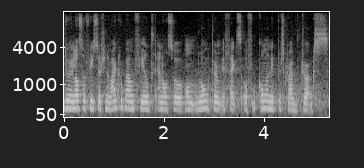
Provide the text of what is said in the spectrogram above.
doing lots of research in the microbiome field and also on long-term effects of commonly prescribed drugs.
